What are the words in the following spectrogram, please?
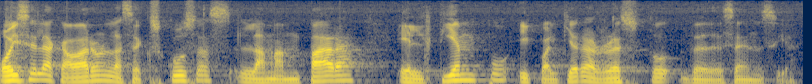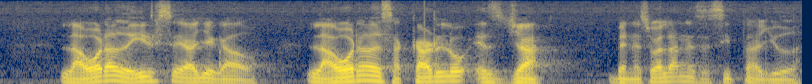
Hoy se le acabaron las excusas, la mampara, el tiempo y cualquier arresto de decencia. La hora de irse ha llegado. La hora de sacarlo es ya. Venezuela necesita ayuda.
